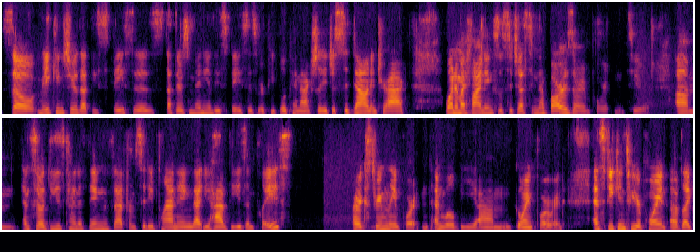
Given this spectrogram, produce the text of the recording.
So making sure that these spaces, that there's many of these spaces where people can actually just sit down, interact. One of my findings was suggesting that bars are important too. Um, and so these kind of things that from city planning that you have these in place are extremely important and will be um, going forward. And speaking to your point of like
